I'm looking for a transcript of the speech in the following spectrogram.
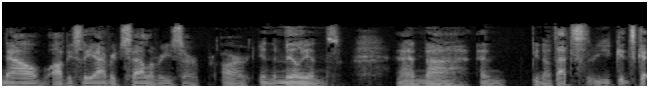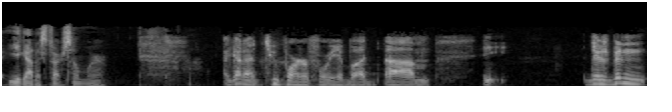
now obviously average salaries are are in the millions, and uh, and you know that's you it's got, you got to start somewhere. I got a two-parter for you, bud. Um, there's been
